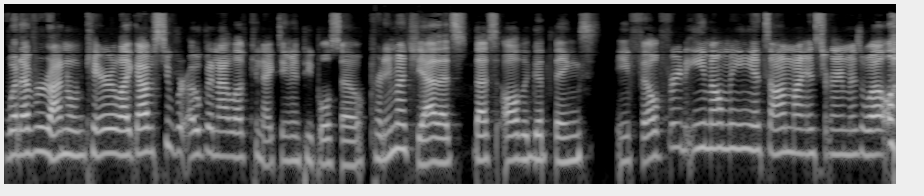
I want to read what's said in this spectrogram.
whatever. I don't care. Like I'm super open. I love connecting with people. So pretty much yeah, that's that's all the good things you feel free to email me. It's on my Instagram as well.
